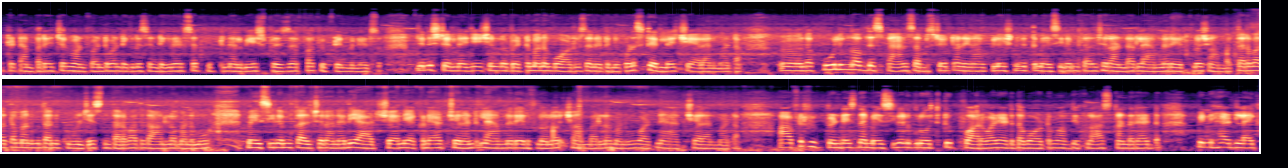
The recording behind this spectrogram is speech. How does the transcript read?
at temperature one twenty one degree centigrades at fifteen LBS pressure for fifteen minutes దీన్ని స్టెరిలైజేషన్లో పెట్టి మనం బాటిల్స్ అన్నిటిని కూడా స్టెరిలైజ్ చేయాలన్నమాట. The cooling of the spawn substrate and inoculation with mycelium culture under laminar airflow chamber తర్వాత మనం దాన్ని కూల్ చేసిన తర్వాత దానిలో మనము మైసీలియం కల్చర్ అనేది యాడ్ చేయాలి. ఎక్కడ యాడ్ చేయాలంటే లామినర్ ఎయిర్ఫ్లోలో చాంబర్లో మనము వాటిని యాడ్ చేయాలన్నమాట. After fifteen days the mycelial growth to forward at the bottom of the flask under head pin head like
